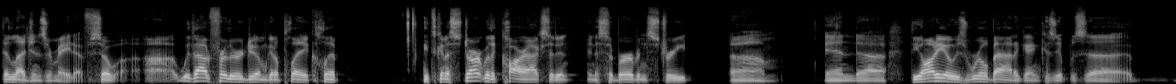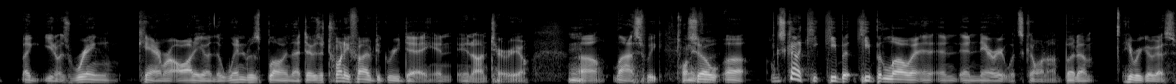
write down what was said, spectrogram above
that legends are made of. So, uh, without further ado, I'm going to play a clip. It's going to start with a car accident in a suburban street, um, and uh, the audio is real bad again because it was uh, like you know, it's ring camera audio, and the wind was blowing that day. It was a 25 degree day in in Ontario uh, last week. So uh, I'm just gonna keep keep it keep it low and, and, and narrate what's going on. But um, here we go, guys.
